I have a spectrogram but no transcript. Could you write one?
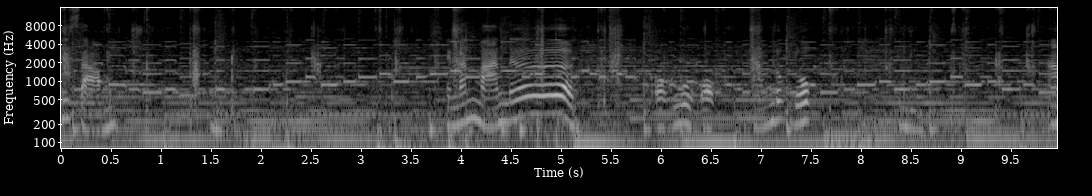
ที่สามเห็นมันหมานเด้อออกลูกออกหนังดกๆอืมอะ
